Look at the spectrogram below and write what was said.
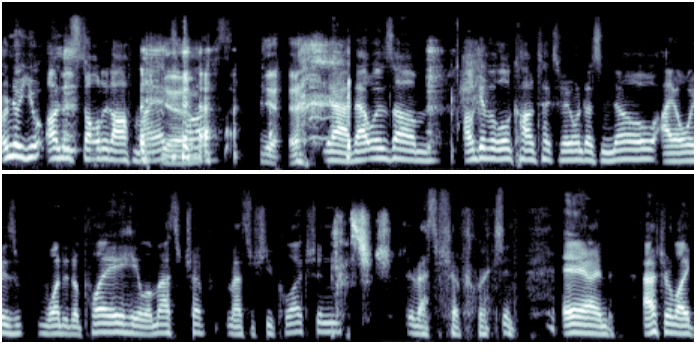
or no, you uninstalled it off my Xbox. Yeah. Yeah, Yeah, that was um. I'll give a little context if anyone doesn't know. I always wanted to play Halo Master Chief Master Chief Collection, Master Chief Collection, and after like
